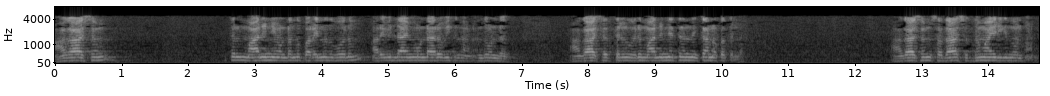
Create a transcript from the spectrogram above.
ആകാശം ത്തിൽ മാലിന്യമുണ്ടെന്ന് പറയുന്നത് പോലും അറിവില്ലായ്മ കൊണ്ട് ആരോപിക്കുന്നതാണ്. എന്തുകൊണ്ട്? ആകാശത്തിൽ ഒരു മാലിന്യത്തിനും നിൽക്കാൻ ഒക്കത്തില്ല. ആകാശം സദാ ശുദ്ധമായിരിക്കുന്ന ഒന്നാണ്.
